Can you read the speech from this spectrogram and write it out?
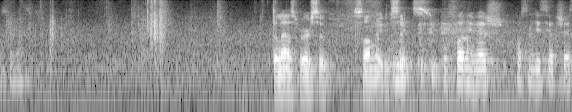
18. The last verse of Psalm 86, Posledný verš 86.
